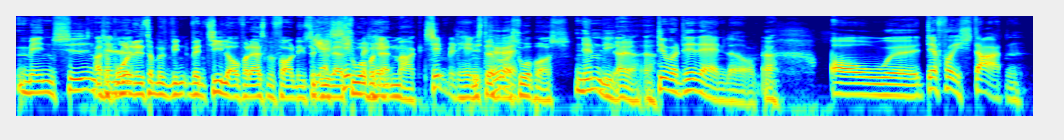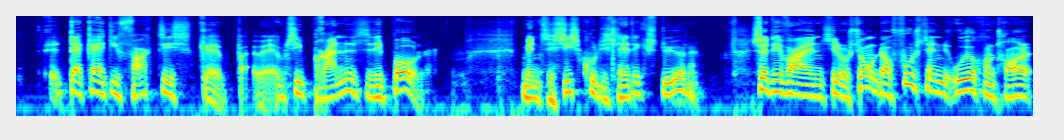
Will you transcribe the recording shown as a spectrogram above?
Men siden... Altså bruger løb... det lidt som en ventil over for deres befolkning, så ja, kan de være sure på Danmark. Simpelthen. I stedet for at være sure på os. Nemlig. Ja, ja, ja. Det var det, det handlede om. Ja. Og øh, derfor i starten, der gav de faktisk, øh, jeg vil sige, brænde til det bål. Men til sidst kunne de slet ikke styre det. Så det var en situation, der var fuldstændig ude af kontrol.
